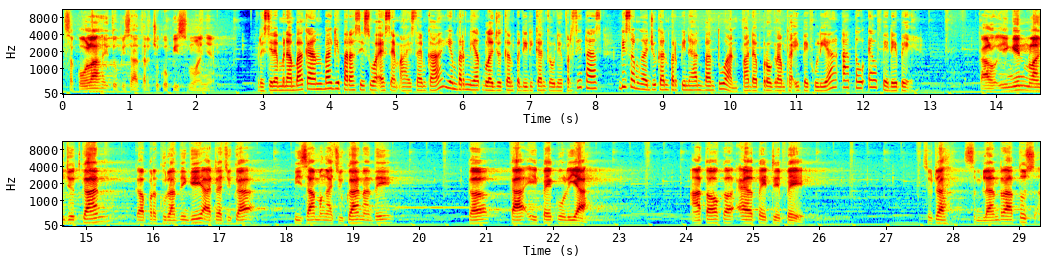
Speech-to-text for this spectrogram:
sekolah itu bisa tercukupi semuanya. Presiden menambahkan bagi para siswa SMA SMK yang berniat melanjutkan pendidikan ke universitas bisa mengajukan perpindahan bantuan pada program KIP kuliah atau LPDP. Kalau ingin melanjutkan ke perguruan tinggi ada juga bisa mengajukan nanti ke KIP kuliah atau ke LPDP. Sudah 960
